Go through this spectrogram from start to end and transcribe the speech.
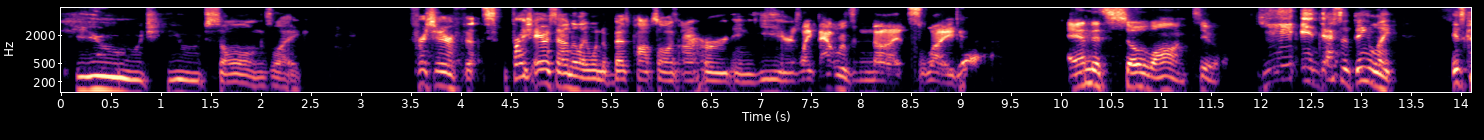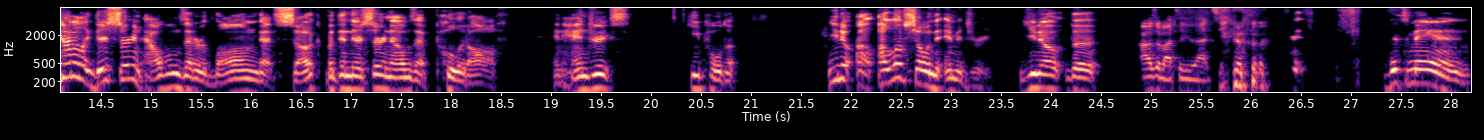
huge, huge songs. Like Fresh Air, Fresh Air sounded like one of the best pop songs I heard in years. Like that was nuts. Like And it's so long too. yeah, and that's the thing. Like it's kind of like there's certain albums that are long that suck, but then there's certain albums that pull it off. And HNDRXX, he pulled up. You know, I, I love showing the imagery. You know the I was about to do that too. this man,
